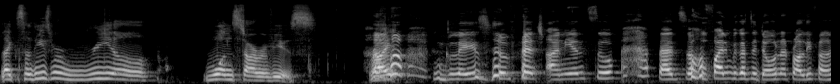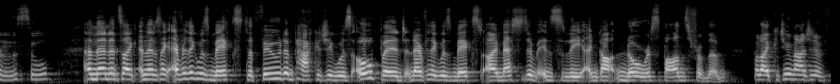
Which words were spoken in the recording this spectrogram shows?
like so these were real one-star reviews right? Glazed French onion soup. That's so funny because the donut probably fell in the soup. And then it's like, and then it's like everything was mixed. The food and packaging was opened, and everything was mixed. I messaged them instantly and got no response from them. But like, could you imagine if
